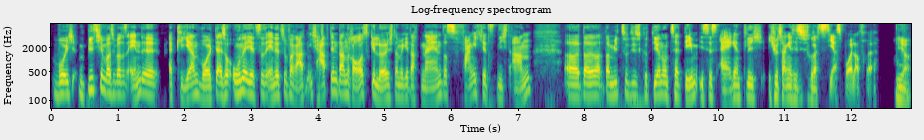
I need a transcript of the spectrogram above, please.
wo ich ein bisschen was über das Ende erklären wollte, also ohne jetzt das Ende zu verraten. Ich habe den dann rausgelöscht und mir gedacht, nein, das fange ich jetzt nicht an, äh, da, damit zu diskutieren. Und seitdem ist es eigentlich, ich würde sagen, es ist sogar sehr spoilerfrei. Ja,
